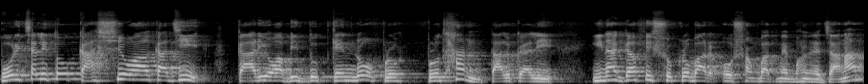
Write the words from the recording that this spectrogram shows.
পরিচালিত কাশিওয়া কাজি কারিওয়া বিদ্যুৎ কেন্দ্র প্র- প্রধান তালুকা আলী ইনাগাফি শুক্রবার ও সংবাদ মেম্বনে জানান,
